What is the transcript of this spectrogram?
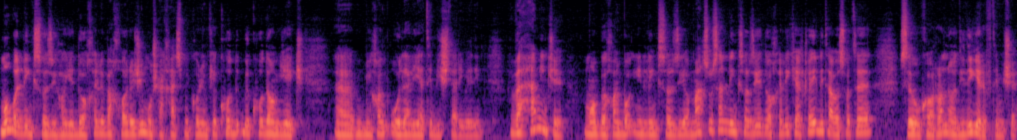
ما با لینک سازی های داخلی و خارجی مشخص می‌کنیم که به کدام یک می‌خوایم اولویت بیشتری بدیم. و همین که ما بخوایم با این لینک سازی ها مخصوصا لینک سازی داخلی که خیلی توسط سئو کارها نادیده گرفته میشه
